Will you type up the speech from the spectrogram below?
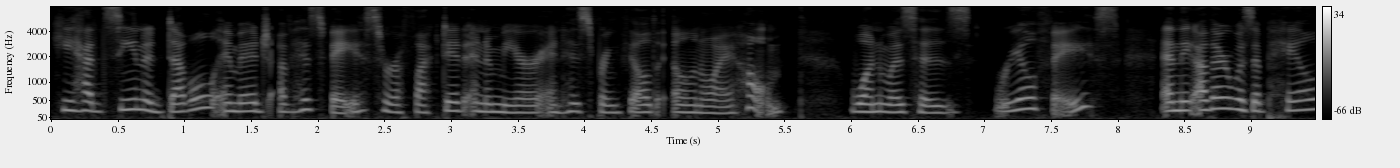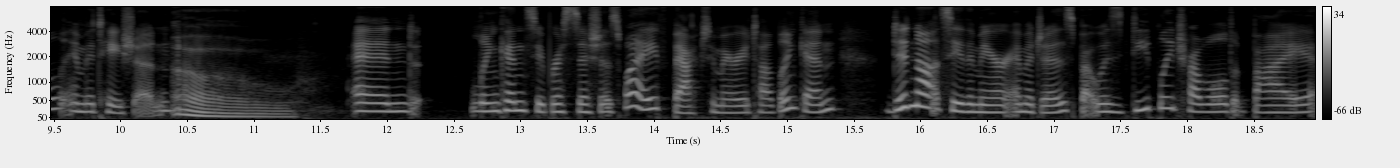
he had seen a double image of his face reflected in a mirror in his Springfield, Illinois home. One was his real face, and the other was a pale imitation. Oh. And Lincoln's superstitious wife, back to Mary Todd Lincoln, did not see the mirror images, but was deeply troubled by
